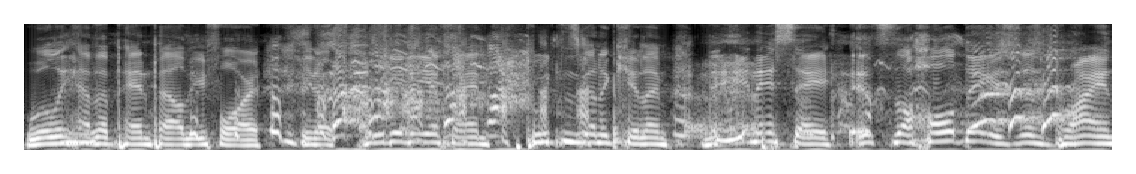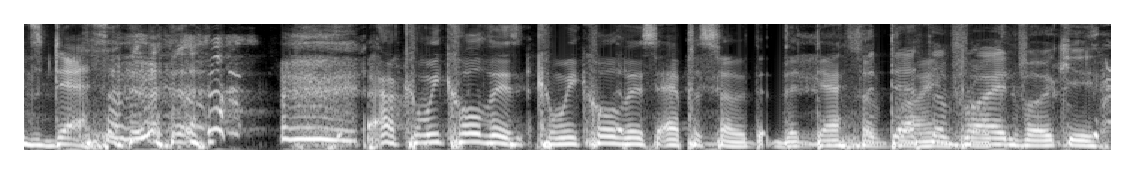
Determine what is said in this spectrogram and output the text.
Will he have a pen pal before? You know, who did he offend? Putin's gonna kill him. The NSA. It's the whole thing is just Bryan's death. Uh, can we call this? Can we call this episode the death of the of death Bryan? of Bryan Vokey.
